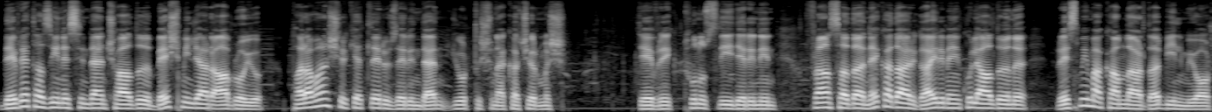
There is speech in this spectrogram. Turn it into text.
devlet hazinesinden çaldığı 5 milyar avroyu paravan şirketler üzerinden yurt dışına kaçırmış. Devrik Tunus liderinin Fransa'da ne kadar gayrimenkul aldığını resmi makamlarda bilmiyor.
